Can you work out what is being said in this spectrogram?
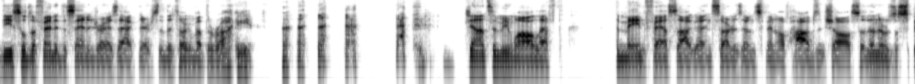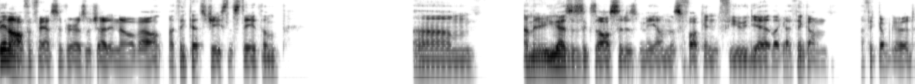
Diesel defended the San Andreas act there, so they're talking about the Rocky. Johnson, meanwhile, left the main Fast saga and started his own spinoff, Hobbs and Shaw. So then there was a spinoff of Fast and Furious, which I didn't know about. I think that's Jason Statham. Um, I mean, are you guys as exhausted as me on this fucking feud yet? Like, I think I'm, I think I'm good.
